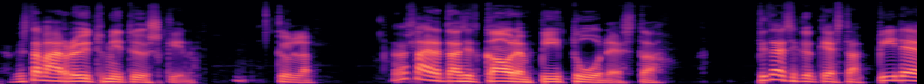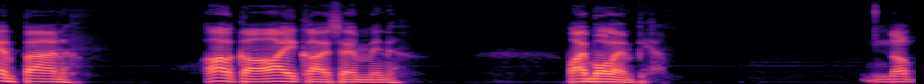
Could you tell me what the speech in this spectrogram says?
ja sitä vähän rytmityskin. Kyllä. Jos lähdetään sitten kauden pituudesta, pitäisikö kestää pidempään, alkaa aikaisemmin vai molempia? No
